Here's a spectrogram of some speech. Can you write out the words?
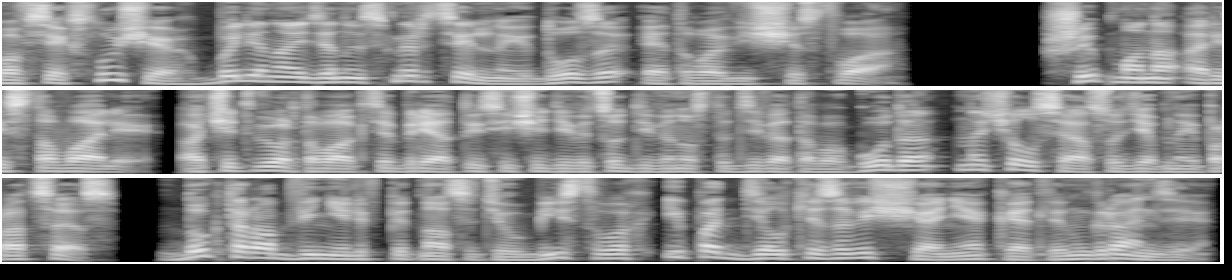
Во всех случаях были найдены смертельные дозы этого вещества. Шипмана арестовали, а 4 октября 1999 года начался судебный процесс. Доктора обвинили в 15 убийствах и подделке завещания Кэтлин Гранди.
